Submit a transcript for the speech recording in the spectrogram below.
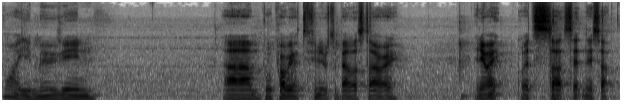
why are you moving? Um, we'll probably have to finish the Ballistari. Anyway, let's start setting this up.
